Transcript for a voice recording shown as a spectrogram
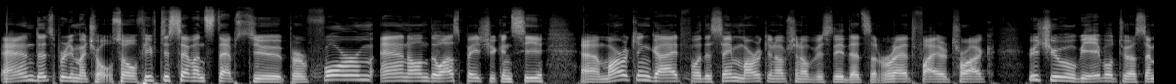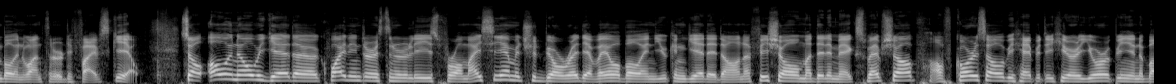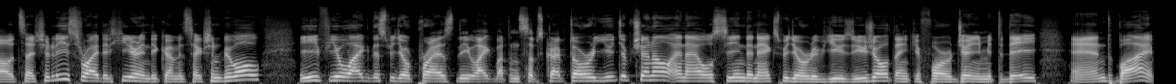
and that's pretty much all. So 57 steps to perform and on the last page you can see a marking guide for the same marking option obviously that's a red fire truck which you will be able to assemble in 135 scale. So all in all we get a quite interesting release from ICM. It should be already available and you can get it on official Modelimex webshop. Of course I will be happy to hear your opinion about such release. Write it here in the comment section below. If you like this video press the like button, subscribe to our YouTube channel and I will see you in the next video review as usual. Thank you for joining me today and bye!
